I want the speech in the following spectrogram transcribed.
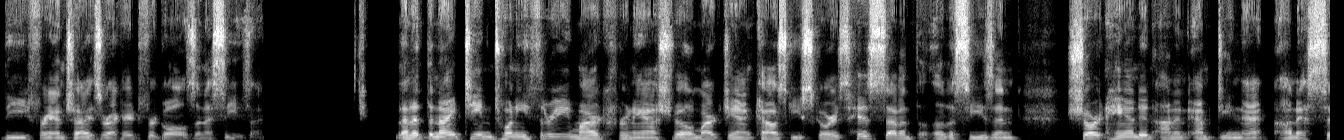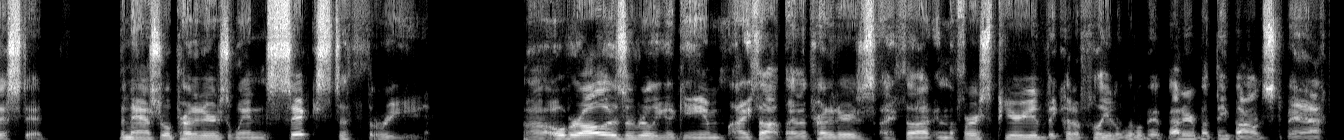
the franchise record for goals in a season. Then at the 1923 mark for Nashville, Mark Jankowski scores his seventh of the season, shorthanded on an empty net, unassisted. The Nashville Predators win six to three. Uh, overall, it was a really good game, I thought, by the Predators. I thought in the first period they could have played a little bit better, but they bounced back.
